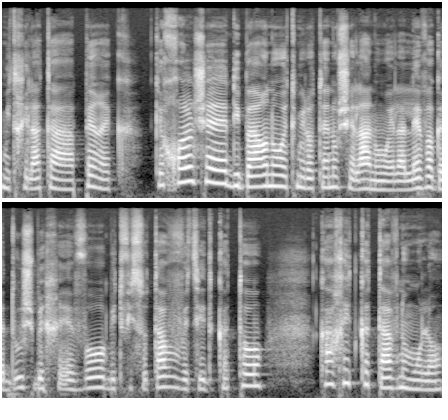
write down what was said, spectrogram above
מתחילת הפרק, ככל שדיברנו את מילותינו שלנו אל הלב הגדוש בכאבו, בתפיסותיו ובצדקתו, כך התכתבנו מולו,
